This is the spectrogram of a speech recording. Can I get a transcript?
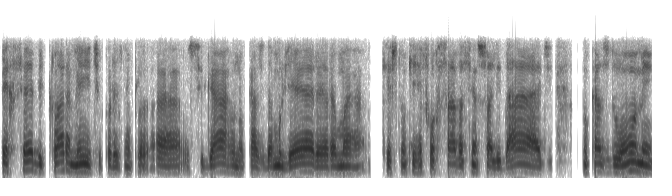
percebe claramente, por exemplo, a, o cigarro, no caso da mulher, era uma questão que reforçava a sensualidade, no caso do homem,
